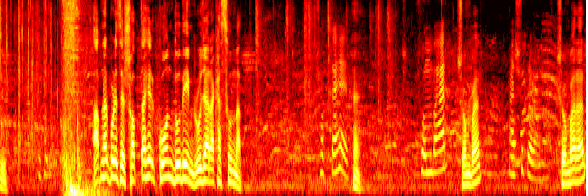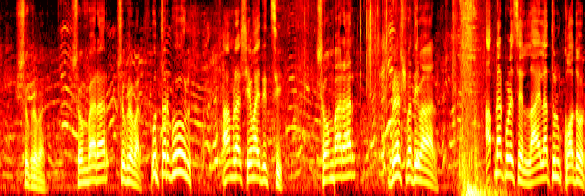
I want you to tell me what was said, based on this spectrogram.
জি। আপনার পড়েছে সপ্তাহের কোন দুদিন রোজা রাখা সুন্নাত? সপ্তাহে হ্যাঁ। সোমবার সোমবার? আর শুক্রবার। সোমবার আর শুক্রবার। সোমবার আর শুক্রবার। উত্তর ভুল আমরা সেমাই দিচ্ছি। সোমবার আর বৃহস্পতিবার। আপনার পড়েছে লাইলাতুল কদর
